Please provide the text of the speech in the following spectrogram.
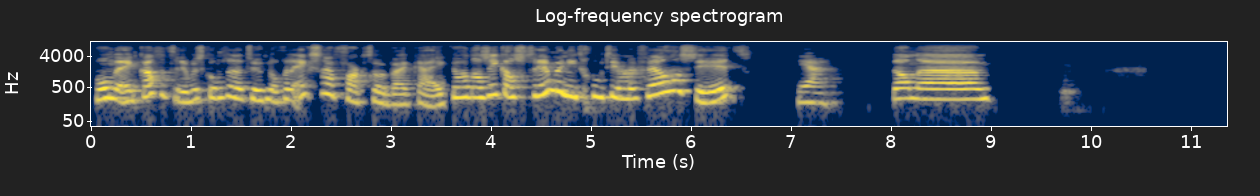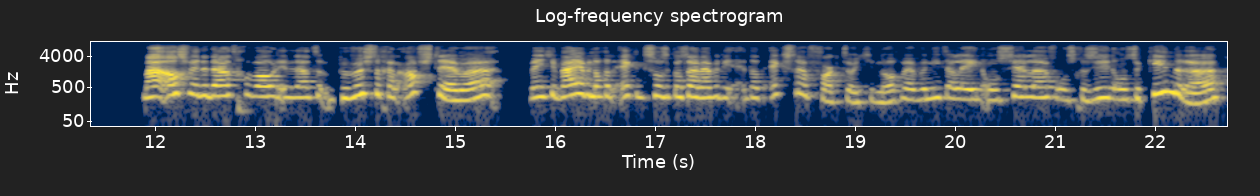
honden- en kattentrimmers komt er natuurlijk nog een extra factor bij kijken. Want als ik als trimmer niet goed in mijn vel zit, ja. dan. Uh... Maar als we inderdaad gewoon inderdaad bewuster gaan afstemmen. Weet je, wij hebben nog een, zoals ik al zei, we hebben die, dat extra factortje nog. We hebben niet alleen onszelf, ons gezin, onze kinderen.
